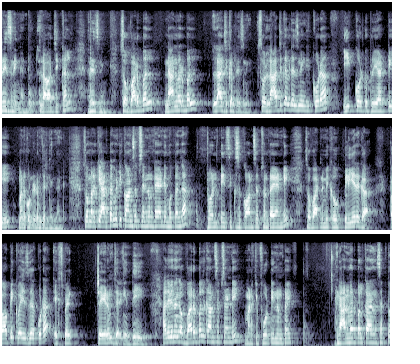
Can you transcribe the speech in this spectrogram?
రీజనింగ్ అండి. Logical reasoning. So verbal non verbal logical reasoning. So logical రీజనింగ్కి కూడా ఈక్వల్ టు ప్రియారిటీ మనకు ఉండడం జరిగిందండి. సో మనకి అర్థమెటిక్ కాన్సెప్ట్స్ ఎన్ని ఉంటాయండి మొత్తంగా? ట్వంటీ సిక్స్ కాన్సెప్ట్స్ ఉంటాయండి. సో వాటిని మీకు క్లియర్గా టాపిక్ వైజ్గా కూడా ఎక్స్ప్లెయిన్ చేయడం జరిగింది. అదేవిధంగా వర్బల్ కాన్సెప్ట్స్ అండి మనకి ఫోర్టీన్ ఉంటాయి. Non verbal concept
